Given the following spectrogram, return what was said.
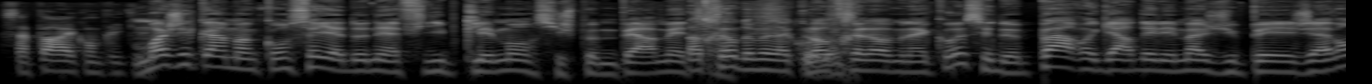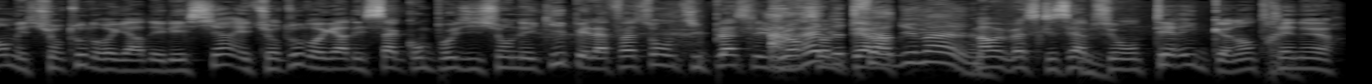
ça paraît compliqué. Moi, j'ai quand même un conseil à donner à Philippe Clément, si je peux me permettre. L'entraîneur de Monaco. L'entraîneur de Monaco, c'est de pas regarder les matchs du PSG avant, mais surtout de regarder les siens et surtout de regarder sa composition d'équipe et la façon dont il place les joueurs Arrête sur de le te terrain. faire du mal. Non, mais parce que c'est absolument terrible qu'un entraîneur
